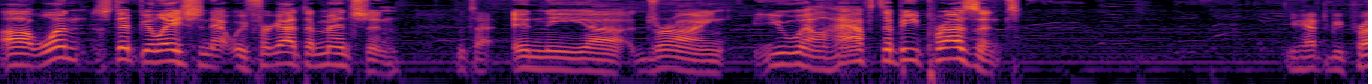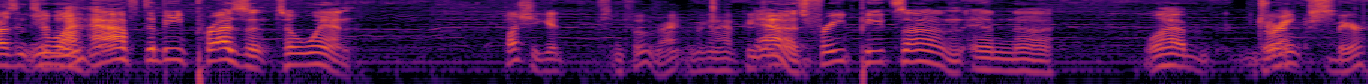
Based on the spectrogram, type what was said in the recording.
Uh, one stipulation that we forgot to mention What's that? in the uh, drawing you will have to be present. You have to be present to You will win. have to be present to win. Plus, you get some food, right? We're going to have pizza. Yeah, it's free pizza and, and uh, we'll have drinks. beer.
